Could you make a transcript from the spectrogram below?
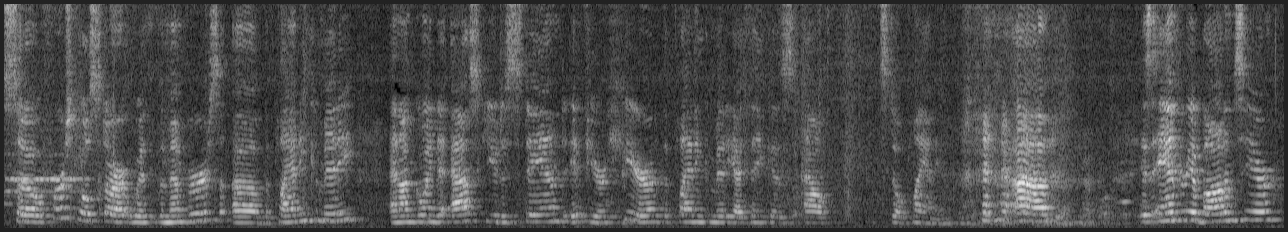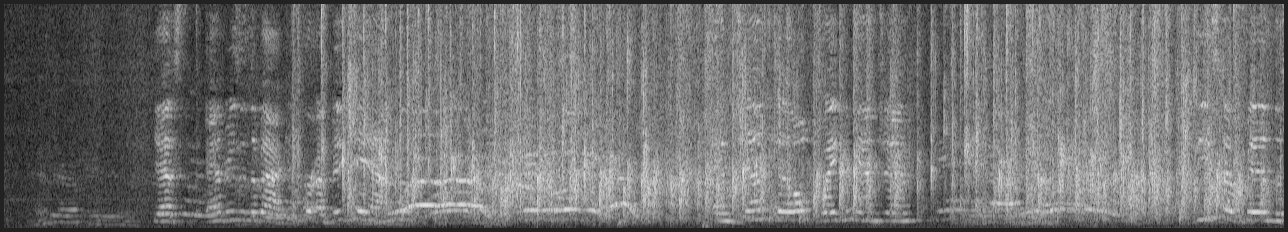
So first we'll start with the members of the Planning Committee, and I'm going to ask you to stand if you're here. The Planning Committee, I think, is out still planning. Uh, Is Andrea Bottoms here? Yes, Andrea's in the back. Give her a big hand. And Jen Hill, wave your hand, Jen. These have been the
